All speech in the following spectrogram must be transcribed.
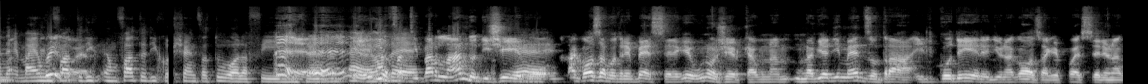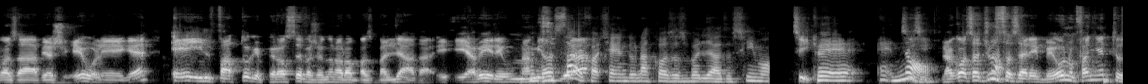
ma- ma è, un di, è un fatto di coscienza tuo alla fine. eh, cioè, eh, eh, io infatti parlando dicevo Ok. la cosa potrebbe essere che uno cerca una, una via di mezzo tra il godere di una cosa che può essere una cosa piacevole che- e il fatto che però stai facendo una roba sbagliata e, e avere una non misura stai facendo una cosa sbagliata, Simo. Sì, Cioè, eh, sì, no. sì. la cosa giusta No. sarebbe o non fa niente o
